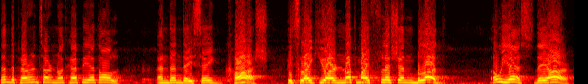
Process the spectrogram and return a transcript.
then the parents are not happy at all and then they say, Gosh, it's like you are not my flesh and blood. Oh, yes, they are.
